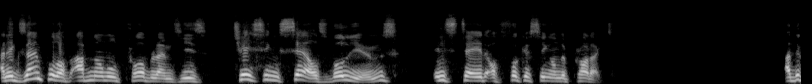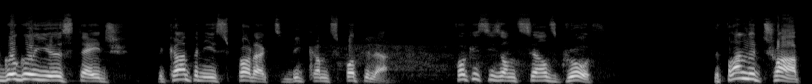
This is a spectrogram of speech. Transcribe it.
An example of abnormal problems is chasing sales volumes instead of focusing on the product. At the go-go years stage, the company's product becomes popular, focuses on sales growth. The founder trap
